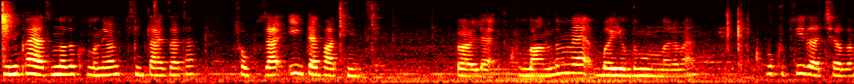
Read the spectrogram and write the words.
Günlük hayatımda da kullanıyorum. Tintler zaten çok güzel. İlk defa tint böyle kullandım ve bayıldım bunlara ben. Bu kutuyu da açalım.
